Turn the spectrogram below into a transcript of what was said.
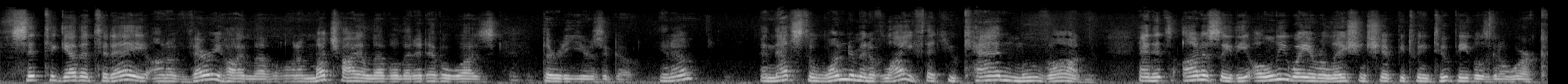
sit together today on a very high level, on a much higher level than it ever was mm-hmm. 30 years ago, you know? And that's the wonderment of life that you can move on. And it's honestly the only way a relationship between two people is going to work.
